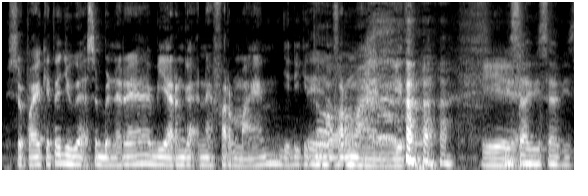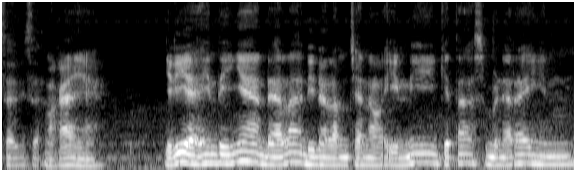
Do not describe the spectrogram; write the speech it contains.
Supaya kita juga sebenarnya biar nggak never mind jadi kita Iya. overmind gitu. Iya. Bisa bisa bisa bisa. Makanya. Jadi ya intinya adalah di dalam channel ini kita sebenarnya ingin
